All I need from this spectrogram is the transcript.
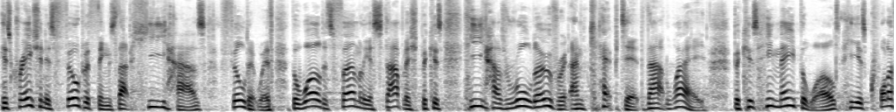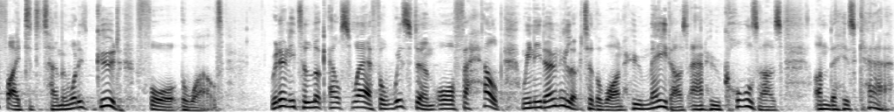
His creation is filled with things that he has filled it with. The world is firmly established because he has ruled over it and kept it that way. Because he made the world, he is qualified to determine what is good for the world. We don't need to look elsewhere for wisdom or for help. We need only look to the one who made us and who calls us under his care.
